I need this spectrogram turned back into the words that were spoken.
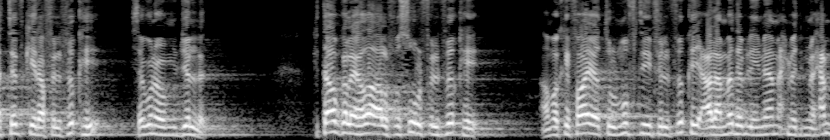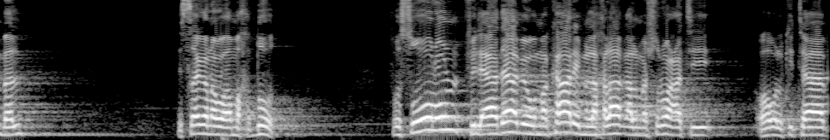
altadkira fi اlfiqhi isaguna waa mujalad kitaabka la yhahdo alfusuul fi lfiqhi ama kifaayat lmufti fi lfiqhi calaa madhab imaam axmed ibni xambal isagana waa makhduud. Fusuulu fi اlaadaabi wa makaarim almashruucati wa alkitaab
